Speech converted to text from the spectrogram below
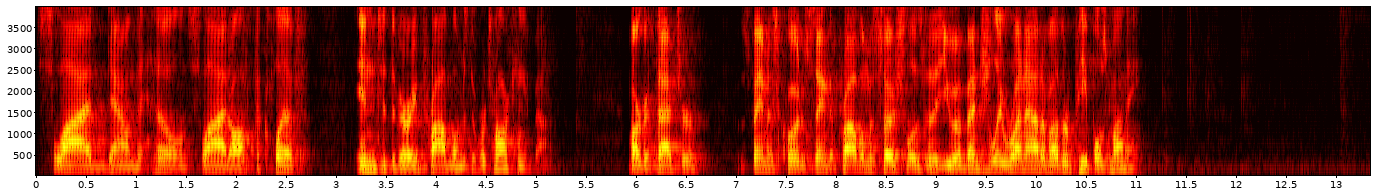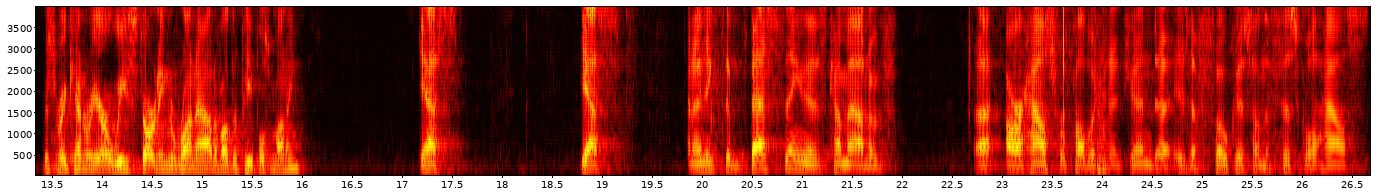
slide down the hill and slide off the cliff into the very problems that we're talking about. Margaret Thatcher, was famous quote of saying, the problem with socialism is that you eventually run out of other people's money. Mr. McHenry, are we starting to run out of other people's money? Yes. Yes. And I think the best thing that has come out of uh, our House Republican agenda is a focus on the fiscal house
